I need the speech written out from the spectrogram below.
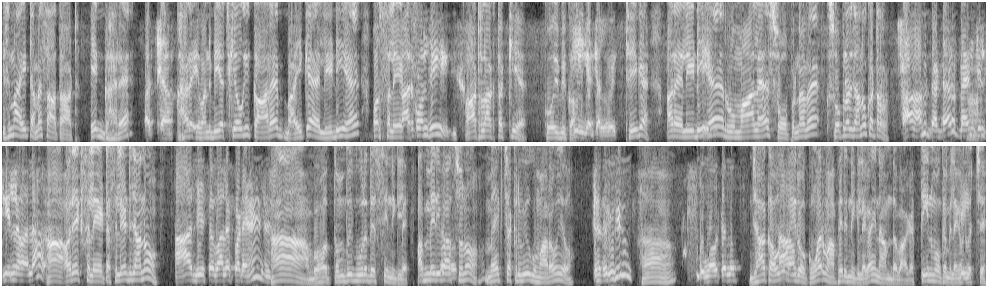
इसमें आइटम है सात आठ। एक घर है। अच्छा। घर वन बी एच के होगी कार है बाइक है एलईडी है और स्लेट कौन सी? आठ लाख तक की है। कोई भी ठीक है चलो भाई। ठीक है? और एलईडी है रुमाल है शोपनर है। शोपनर जानो कटर? हाँ हाँ कटर पेंसिल छीलने वाला। हाँ और एक स्लेट है। स्लेट जानो। हाँ जिस वाले पड़े हैं। हाँ बहुत तुम भी पूरे देसी निकले। अब मेरी बात सुनो मैं एक चक्रव्यूह घुमा रहा हूँ यो। हाँ। घुमाओ चलो। जहाँ कहोगे वहीं रोकूँगा और वहाँ फिर निकलेगा इनाम दबा के। तीन मौके मिलेंगे बच्चे।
